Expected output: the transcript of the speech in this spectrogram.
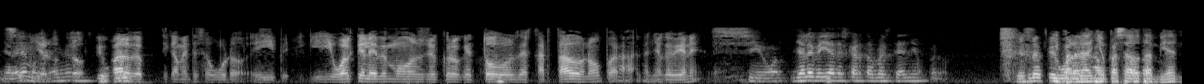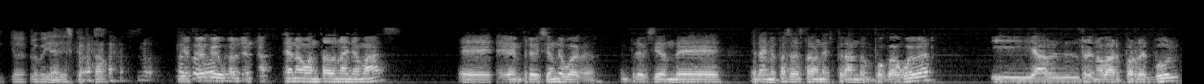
Ya Sí, veremos. yo lo. Igual- lo veo prácticamente seguro. Y, y igual que le vemos, yo creo que todos descartado, ¿no? Para el año que viene. Sí, bueno, ya le veía descartado para este año, pero... Yo creo que Y igual para el año pasado también, yo lo veía descartado. no, Yo creo que igual han aguantado un año más eh, en previsión de Weber. En previsión de. El año pasado estaban esperando un poco a Weber y al renovar por Red Bull,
